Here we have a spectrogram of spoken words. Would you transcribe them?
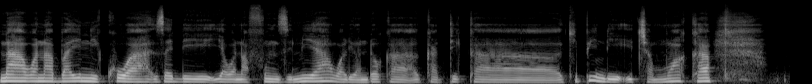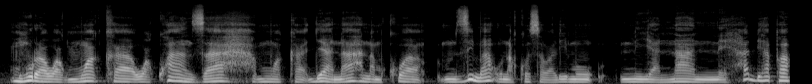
na wanabaini kuwa zaidi ya wanafunzi mia waliondoka katika kipindi cha mwaka mhura wa mwaka wa kwanza mwaka jana na mkoa mzima unakosa walimu mia nane. Hadi hapa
